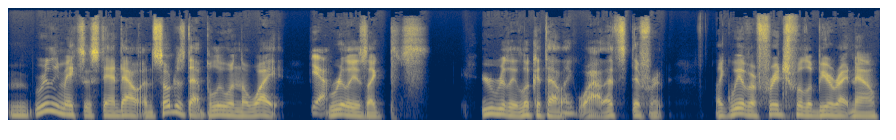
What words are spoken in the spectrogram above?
really makes it stand out. And so does that blue and the white. Yeah. Really is like, pfft, you really look at that like, wow, that's different. Like we have a fridge full of beer right now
